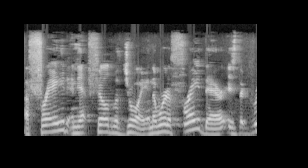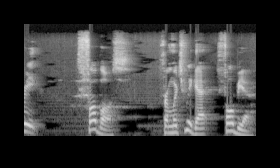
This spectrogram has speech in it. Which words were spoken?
Afraid and yet filled with joy. And the word afraid there is the Greek phobos, from which we get phobia,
